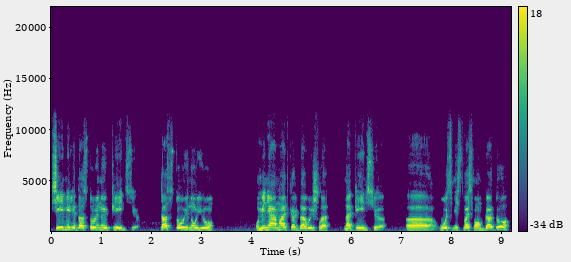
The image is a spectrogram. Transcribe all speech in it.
Все имели достойную пенсию. Достойную. У меня мать, когда вышла на пенсию э, в 88 году,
